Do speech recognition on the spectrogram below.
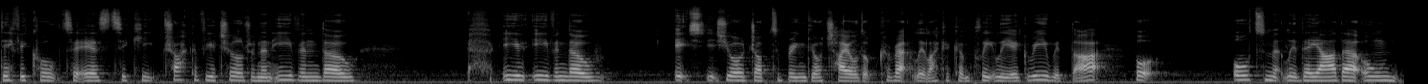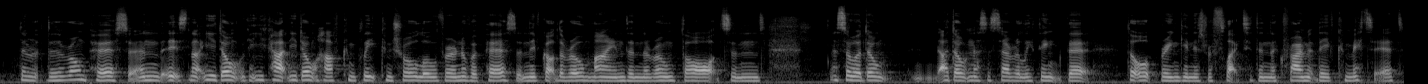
difficult it is to keep track of your children. And even though, even though it's it's your job to bring your child up correctly, like I completely agree with that, but ultimately they are their own they're, their person. It's not you don't you can't you don't have complete control over another person. They've got their own mind and their own thoughts, and so I don't I don't necessarily think that the upbringing is reflected in the crime that they've committed.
